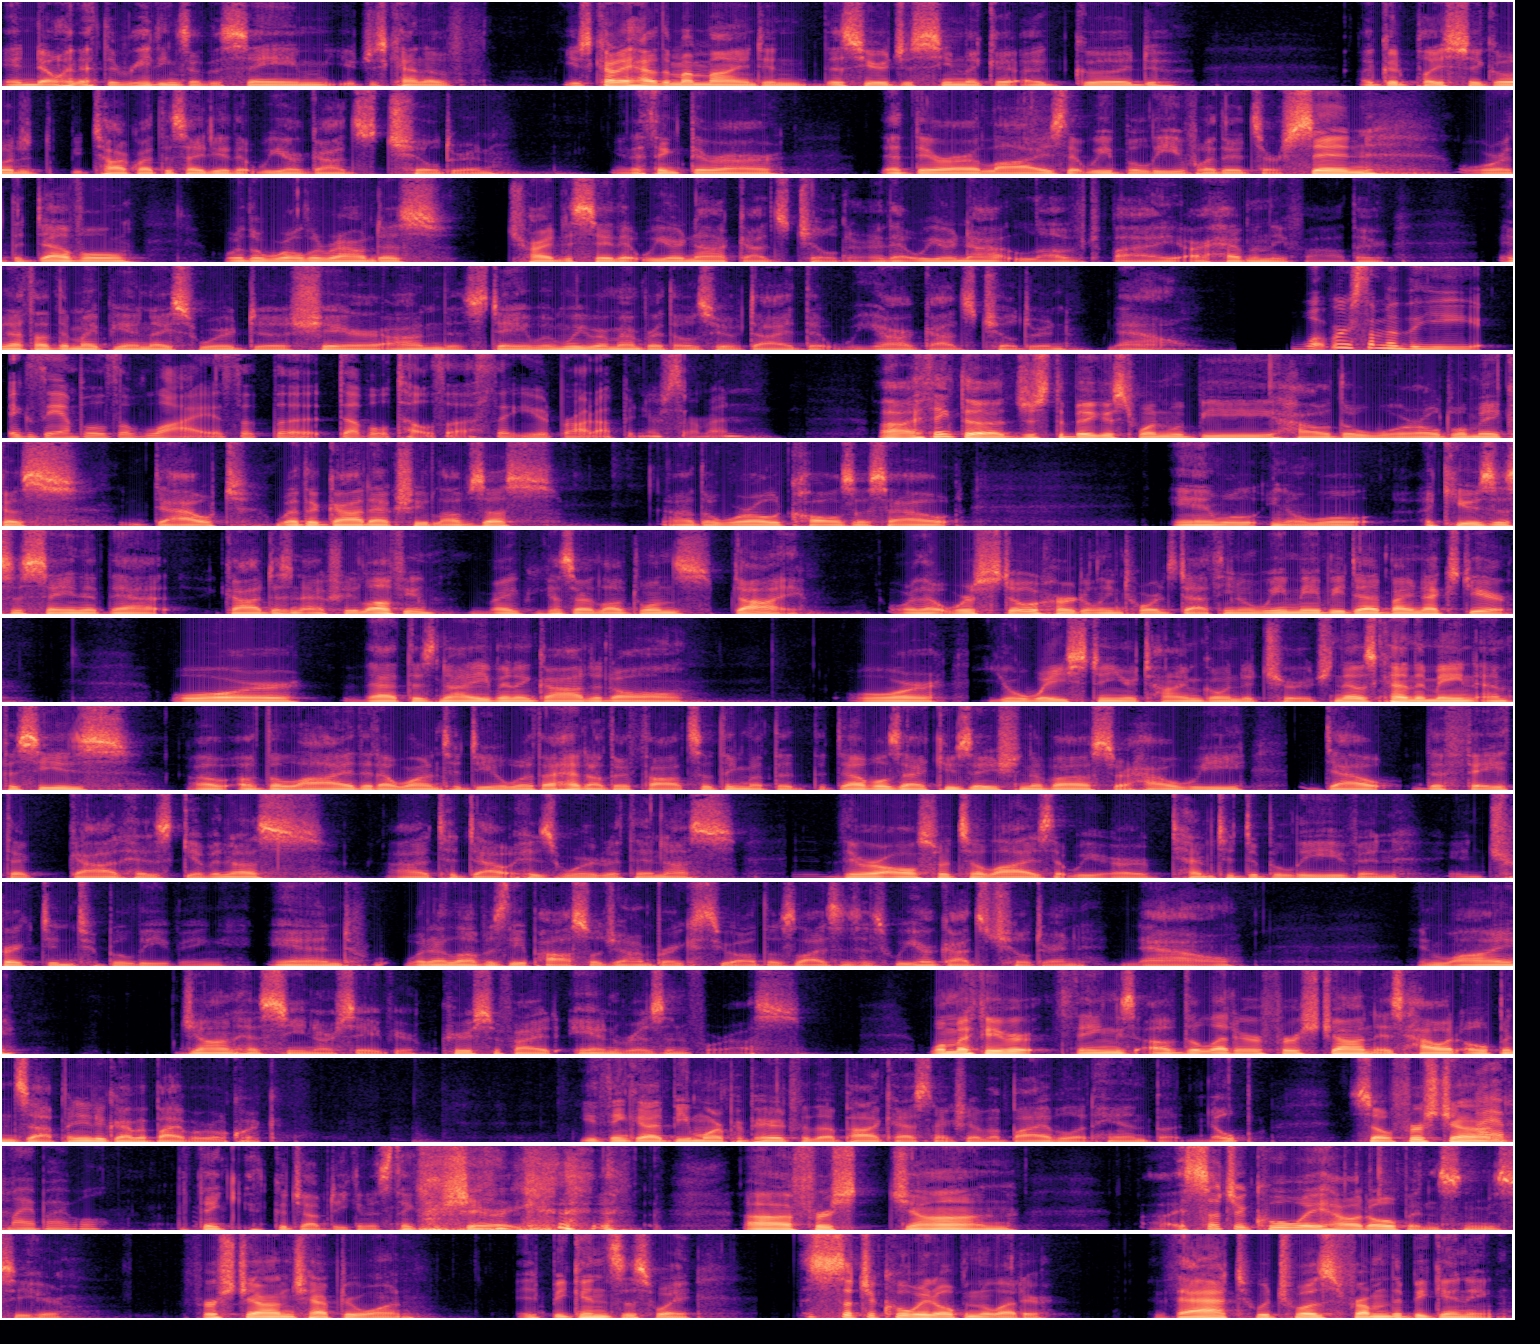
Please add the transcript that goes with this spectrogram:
and knowing that the readings are the same, you're just kind of you just kind of have them in mind. And this year just seemed like a, a good a good place to go to talk about this idea that we are God's children. And I think there are that there are lies that we believe, whether it's our sin or the devil or the world around us, trying to say that we are not God's children or that we are not loved by our Heavenly Father. And I thought that might be a nice word to share on this day when we remember those who have died that we are God's children now. What were some of the examples of lies that the devil tells us that you had brought up in your sermon? Uh, I think the just the biggest one would be how the world will make us doubt whether God actually loves us. Uh, the world calls us out, and will you know will accuse us of saying that that God doesn't actually love you, right? Because our loved ones die, or that we're still hurtling towards death. You know, we may be dead by next year, or that there's not even a God at all, or you're wasting your time going to church. And that was kind of the main emphases of, of the lie that I wanted to deal with. I had other thoughts. I think about the, the devil's accusation of us or how we doubt the faith that God has given us, uh, to doubt his word within us. There are all sorts of lies that we are tempted to believe and, and tricked into believing. And what I love is the Apostle John breaks through all those lies and says, We are God's children now. And why? John has seen our Savior crucified and risen for us. One of my favorite things of the letter of First John is how it opens up. I need to grab a Bible real quick. You think I'd be more prepared for the podcast and actually have a Bible at hand, but nope. So First John. I have my Bible. Thank you. Good job, Deaconess. Thanks for sharing. uh, First John. Uh, it's such a cool way how it opens. Let me see here. First John chapter one. It begins this way. This is such a cool way to open the letter. That which was from the beginning,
